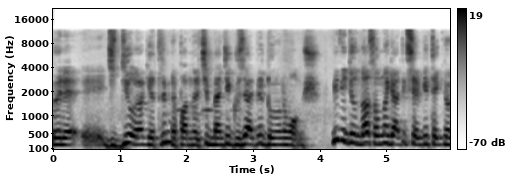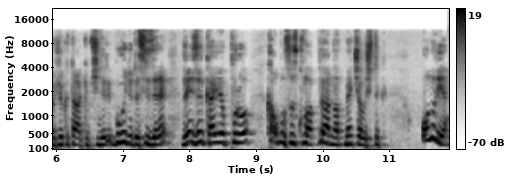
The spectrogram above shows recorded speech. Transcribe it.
böyle e, ciddi olarak yatırım yapanlar için bence güzel bir donanım olmuş. Bir videonun daha sonuna geldik sevgili teknoloji oku takipçileri. Bu videoda sizlere Razer Kaira Pro kablosuz kulaklığı anlatmaya çalıştık. Olur ya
